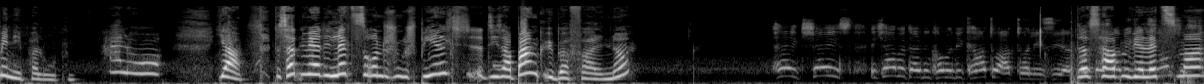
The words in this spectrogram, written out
Mini Paluten. Hallo. Ja, das hatten wir ja die letzte Runde schon gespielt, dieser Banküberfall, ne? Hey Chase, ich habe deinen Kommunikator aktualisiert. Das haben wir letztes Mal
